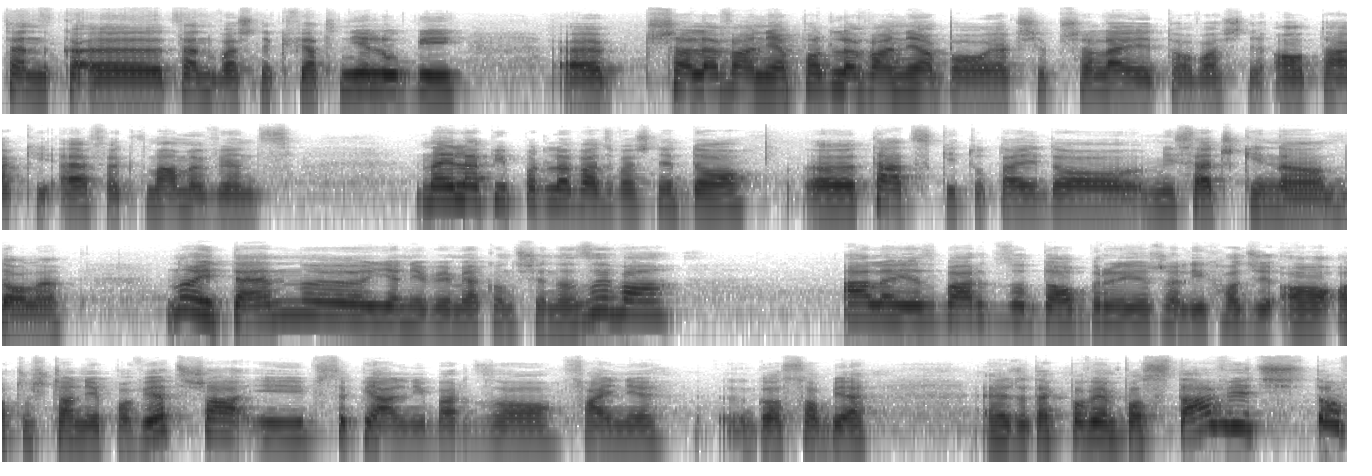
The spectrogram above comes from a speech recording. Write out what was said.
Ten, e, ten właśnie kwiat nie lubi e, przelewania, podlewania, bo jak się przeleje, to właśnie o taki efekt mamy, więc najlepiej podlewać właśnie do e, tacki, tutaj do miseczki na dole. No i ten, ja nie wiem jak on się nazywa, ale jest bardzo dobry, jeżeli chodzi o oczyszczanie powietrza i w sypialni bardzo fajnie go sobie, e, że tak powiem, postawić, to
